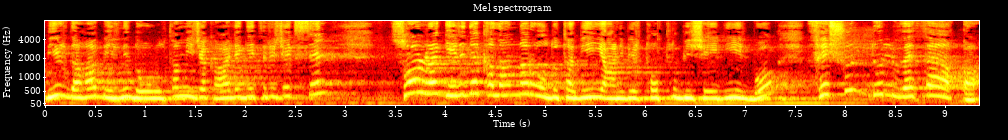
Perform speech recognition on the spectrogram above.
Bir daha belini doğrultamayacak hale getireceksin. Sonra geride kalanlar oldu tabii yani bir toplu bir şey değil bu. Feşuddül vefâka.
